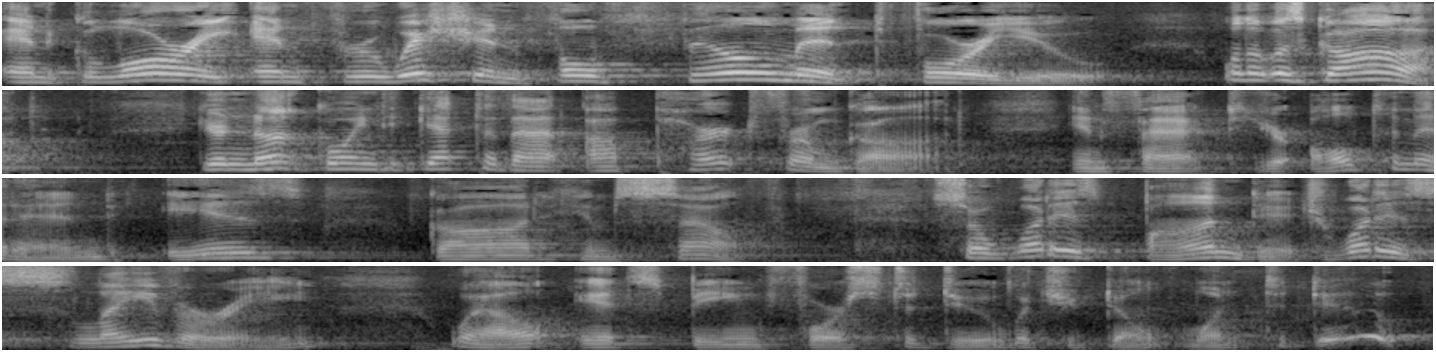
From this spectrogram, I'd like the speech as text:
and glory and fruition, fulfillment for you? Well, it was God. You're not going to get to that apart from God. In fact, your ultimate end is God Himself. So, what is bondage? What is slavery? Well, it's being forced to do what you don't want to do.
